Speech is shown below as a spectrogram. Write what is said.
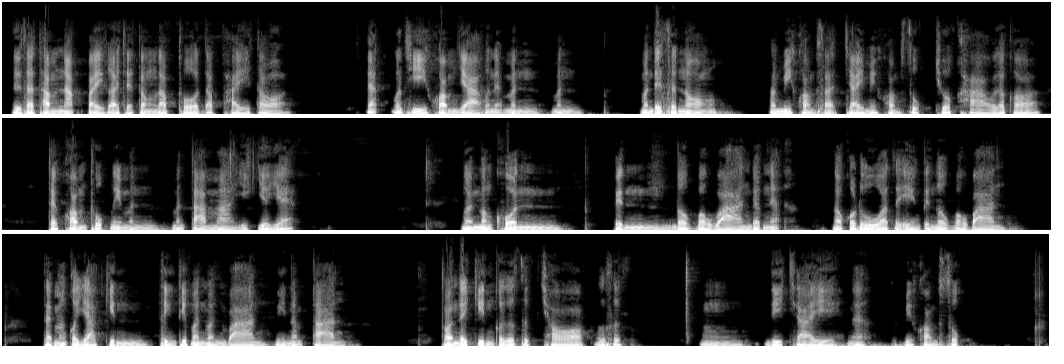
หรือถ้าทำหนักไปก็อาจจะต้องรับโทษรับภัยต่อเนี่ยบางทีความอยากพวกนี้มันมันมันได้สนอง มันมีความสะใจมีความสุขชั่วคราว แล้วก็แต่ความทุกข์นี่มันมันตามมาอีกเยอะแยะ เหมือนบางคนเป็นโรคเบาหวานแบบเนี้ย เราก็รู้ว่าตัวเองเป็นโรคเบาหวาน แต่มันก็อยากกินสิ่งที่มันหวานมีน้ำตาล ตอนได้กินก็รู้สึกชอบ รู้สึก อืม ดีใจนะ มีความสุข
